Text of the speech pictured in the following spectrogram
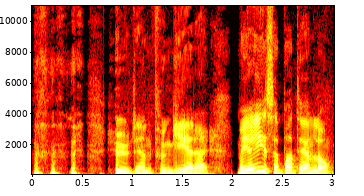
Hur den fungerar. Men jag gissar på att det är en lång.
